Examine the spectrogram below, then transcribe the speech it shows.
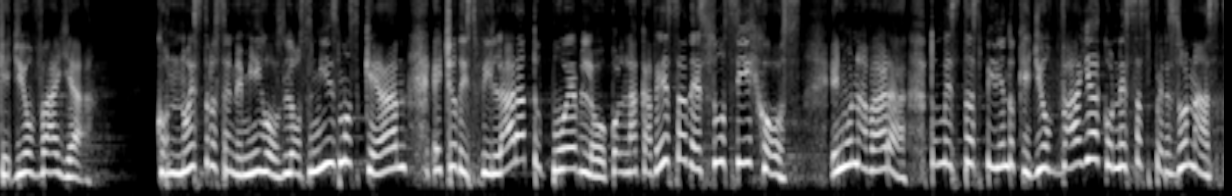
que yo vaya con nuestros enemigos, los mismos que han hecho desfilar a tu pueblo con la cabeza de sus hijos en una vara. Tú me estás pidiendo que yo vaya con esas personas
